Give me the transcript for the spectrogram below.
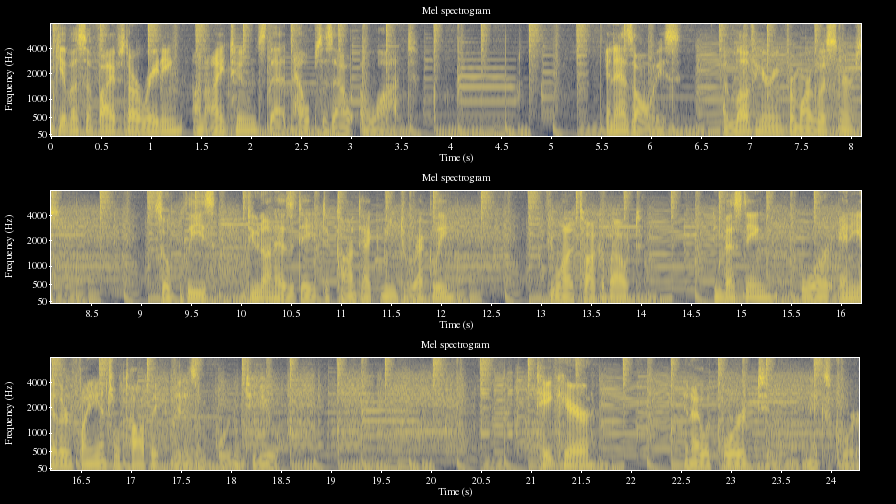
give us a five star rating on iTunes. That helps us out a lot. And as always, I love hearing from our listeners. So please do not hesitate to contact me directly if you want to talk about investing or any other financial topic that is important to you. Take care, and I look forward to next quarter.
